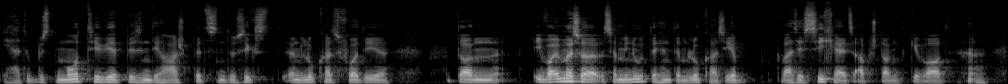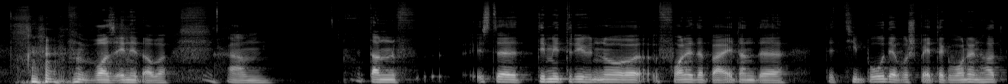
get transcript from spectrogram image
ja, du bist motiviert bis in die Haarspitzen, du siehst einen Lukas vor dir, dann, ich war immer so, so eine Minute hinter dem Lukas, ich habe quasi Sicherheitsabstand gewahrt. War es eh nicht, aber ähm, dann ist der Dimitri noch vorne dabei, dann der, der Thibaut, der was später gewonnen hat,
